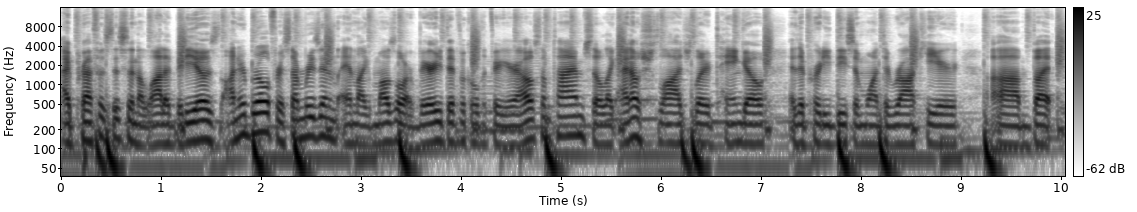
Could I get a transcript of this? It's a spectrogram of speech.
I preface this in a lot of videos. Underbarrel, for some reason, and like muzzle are very difficult to figure out sometimes. So like I know Schlager Tango is a pretty decent one to rock here. Um, but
